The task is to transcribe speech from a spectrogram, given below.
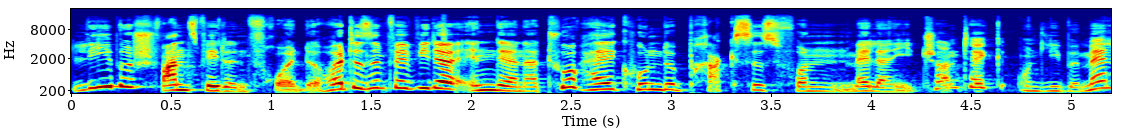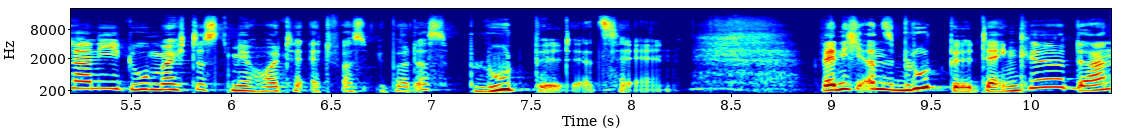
Liebe Schwanzwedeln-Freunde, heute sind wir wieder in der Naturheilkunde-Praxis von Melanie Czontek. Und liebe Melanie, du möchtest mir heute etwas über das Blutbild erzählen. Wenn ich ans Blutbild denke, dann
